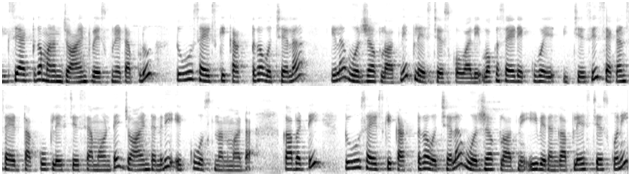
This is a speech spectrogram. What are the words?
ఎగ్జాక్ట్గా మనం జాయింట్ వేసుకునేటప్పుడు టూ సైడ్స్కి కరెక్ట్గా వచ్చేలా ఇలా ఒరిజినల్ క్లాత్ని ప్లేస్ చేసుకోవాలి. ఒక సైడ్ ఎక్కువ ఇచ్చేసి సెకండ్ సైడ్ తక్కువ ప్లేస్ చేసాము అంటే జాయింట్ అనేది ఎక్కువ వస్తుందన్నమాట. కాబట్టి టూ సైడ్స్కి కరెక్ట్గా వచ్చేలా ఒరిజినల్ క్లాత్ని ఈ విధంగా ప్లేస్ చేసుకొని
